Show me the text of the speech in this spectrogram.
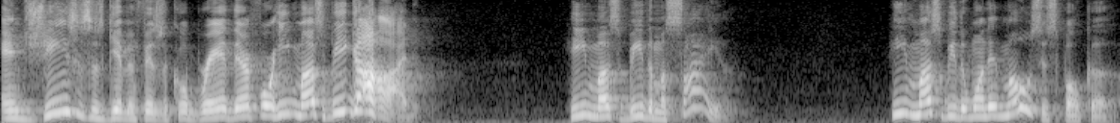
And Jesus is giving physical bread, therefore, he must be God. He must be the Messiah. He must be the one that Moses spoke of.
